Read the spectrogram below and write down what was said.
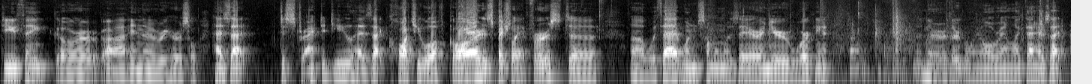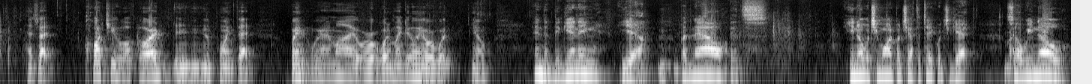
do you think, or uh, in the rehearsal, has that distracted you? Has that caught you off guard, especially at first uh, uh, with that when someone was there and you're working and they're, they're going all around like that? Has that has that caught you off guard in, in the point that, wait a minute, where am I, or what am I doing, or what, you know? In the beginning, yeah, mm-hmm. but now it's you know what you want, but you have to take what you get. So we know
